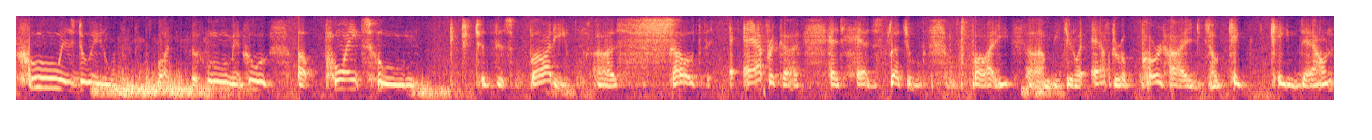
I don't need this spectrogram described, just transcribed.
who is doing what to whom and who appoints whom to this body. Uh, South Africa had had such a body, um, you know, after apartheid, you know, came came down,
